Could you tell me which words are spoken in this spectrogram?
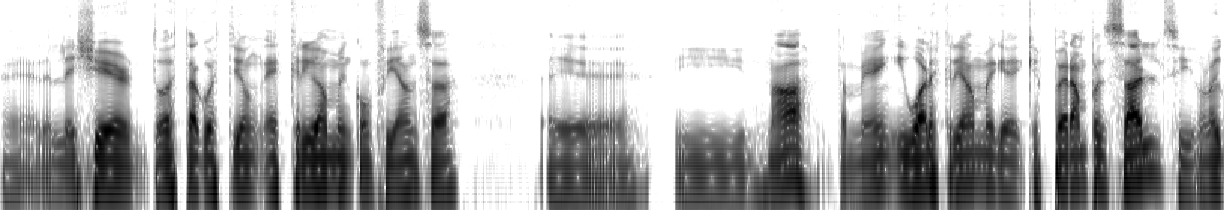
eh, denle share, toda esta cuestión, escríbanme en confianza. y nada, también igual escríbanme que, esperan pensar, si no les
